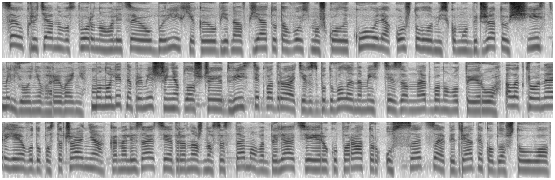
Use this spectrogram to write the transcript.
Це укриття новоствореного ліцею оберіг, який об'єднав п'яту та восьму школи Ковеля, коштувало міському бюджету 6 мільйонів гривень. Монолітне приміщення площею 200 квадратів збудували на місці занедбаного тиру. Електроенергія, водопостачання, каналізація, дренажна система, вентиляція і рекуператор усе це підрядник облаштовував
